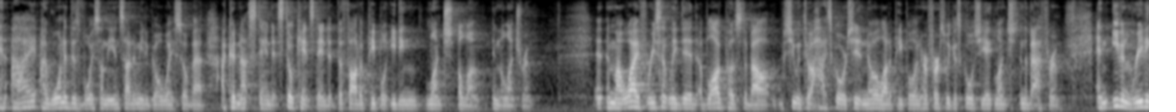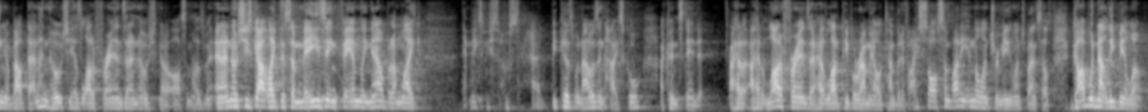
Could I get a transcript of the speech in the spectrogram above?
and I, I wanted this voice on the inside of me to go away so bad. I could not stand it, still can't stand it, the thought of people eating lunch alone in the lunchroom. And my wife recently did a blog post about she went to a high school where she didn't know a lot of people. In her first week of school, she ate lunch in the bathroom. And even reading about that, I know she has a lot of friends, and I know she's got an awesome husband, and I know she's got like this amazing family now, but I'm like, that makes me so sad because when I was in high school, I couldn't stand it. I had, a, I had a lot of friends, I had a lot of people around me all the time, but if I saw somebody in the lunchroom eating lunch by themselves, God would not leave me alone.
